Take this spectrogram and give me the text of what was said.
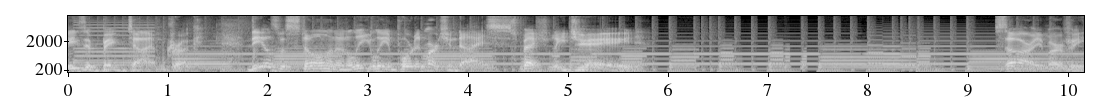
He's a big time crook. Deals with stolen and illegally imported merchandise, especially jade. Sorry, Murphy.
